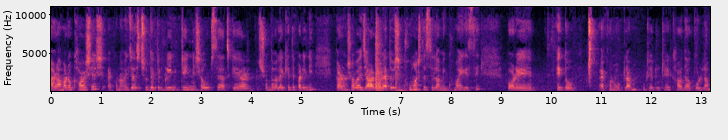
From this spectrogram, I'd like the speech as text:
আর আমারও খাওয়া শেষ। এখন আমি জাস্ট শুধু একটা গ্রিন টি নেশা উঠছে, আজকে আর সন্ধ্যাবেলায় খেতে পারিনি, কারণ সবাই যাওয়ার পরে এত বেশি ঘুম আসতেছিল, আমি ঘুমাই গেছি। পরে এই তো, এখন উঠলাম, উঠে টুঠে খাওয়া দাওয়া করলাম।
